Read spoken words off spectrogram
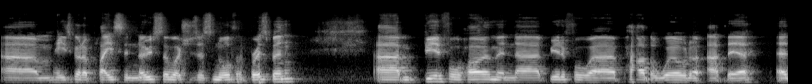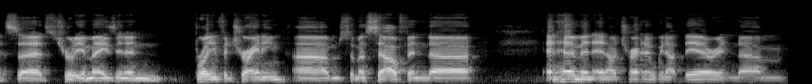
Um, he's got a place in Noosa, which is just north of Brisbane. Um, beautiful home and uh, beautiful uh, part of the world up there. It's uh, it's truly amazing and brilliant for training. Um, so myself and uh, and him and, and, our trainer went up there and um,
